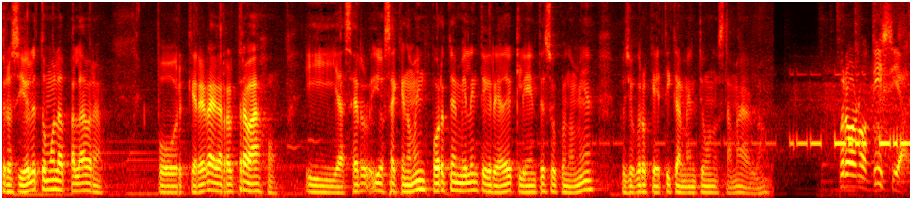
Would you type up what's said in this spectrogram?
Pero si yo le tomo la palabra por querer agarrar trabajo y hacer, o sea, que no me importe a mí la integridad del cliente, su economía, pues yo creo que éticamente uno está mal, ¿no? Pro Noticias.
